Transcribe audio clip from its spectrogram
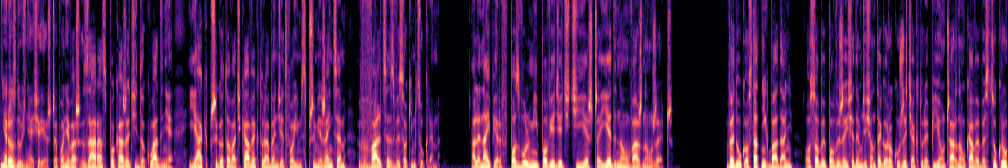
Nie rozluźniaj się jeszcze, ponieważ zaraz pokażę Ci dokładnie, jak przygotować kawę, która będzie Twoim sprzymierzeńcem w walce z wysokim cukrem. Ale najpierw pozwól mi powiedzieć Ci jeszcze jedną ważną rzecz. Według ostatnich badań, osoby powyżej 70 roku życia, które piją czarną kawę bez cukru,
